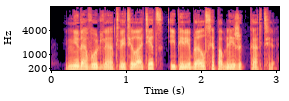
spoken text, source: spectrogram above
— недовольно ответил отец и перебрался поближе к карте.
